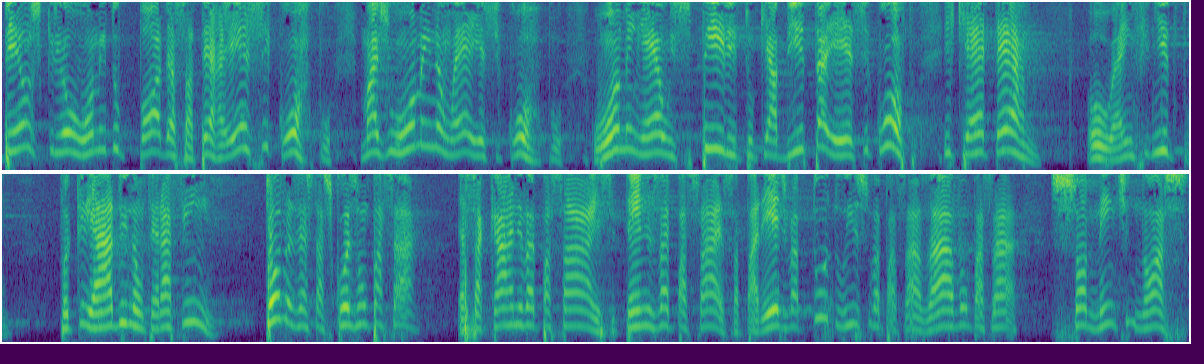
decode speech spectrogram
Deus criou o homem do pó dessa terra, esse corpo, mas o homem não é esse corpo. O homem é o espírito que habita esse corpo e que é eterno, ou é infinito. Foi criado e não terá fim. Todas estas coisas vão passar. Essa carne vai passar, esse tênis vai passar, essa parede vai, tudo isso vai passar, as árvores vão passar. Somente nós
